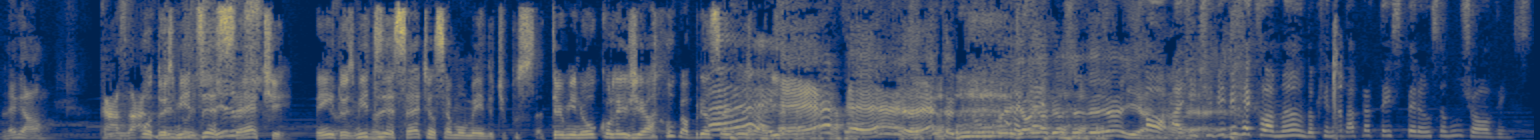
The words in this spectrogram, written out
Legal. Casado. Pô, 2017. Em 2017, Anselmo Mendo, tipo, terminou o colegial, abriu a é, cervejaria. É, é, é, terminou o colegial e abriu a cervejaria. Ó, a gente vive reclamando que não dá para ter esperança nos jovens.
